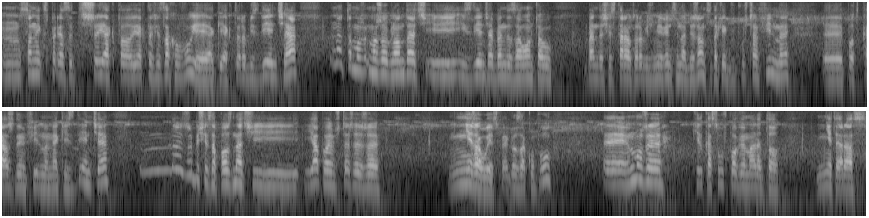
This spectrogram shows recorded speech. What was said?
mm, Sony Xperia Z3, jak to, jak to się zachowuje, jak, jak to robi zdjęcia, no to może, może oglądać i, i zdjęcia będę załączał, będę się starał to robić mniej więcej na bieżąco, tak jak wypuszczam filmy, yy, pod każdym filmem jakieś zdjęcie, no, żeby się zapoznać i ja powiem szczerze, że nie żałuję swojego zakupu. Yy, może kilka słów powiem, ale to nie teraz.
